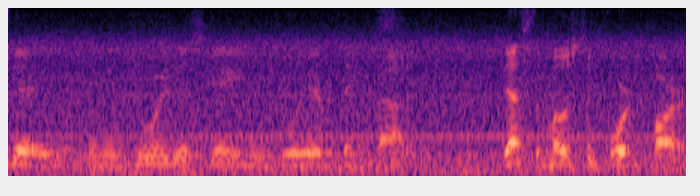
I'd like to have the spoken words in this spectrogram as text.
day and enjoy this game and enjoy everything about it. That's the most important part.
